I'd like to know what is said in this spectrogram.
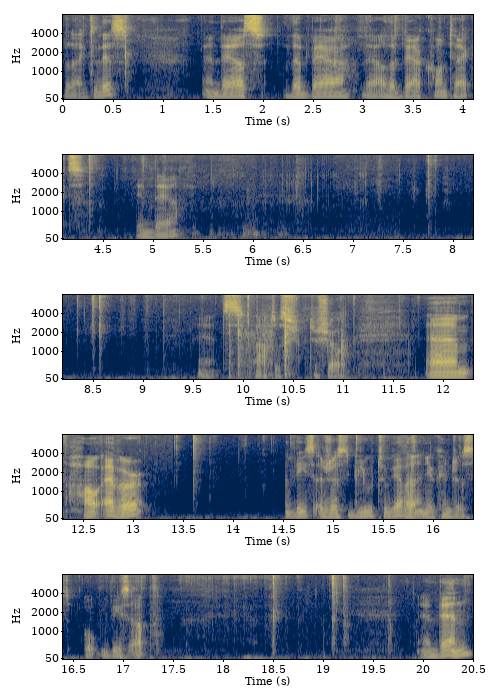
like this, and there's the bare, there are the bare contacts in there. Yeah, it's hard to, sh to show. Um, however, these are just glued together and you can just open these up and then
